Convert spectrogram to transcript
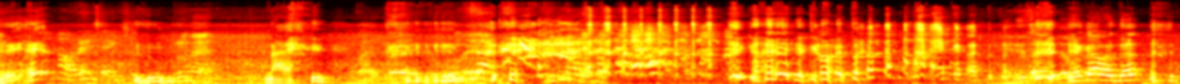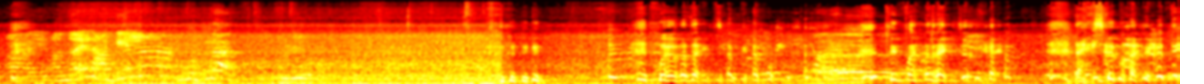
हे नाही. काय का होतं? हे का होतं? परत ऍक्शन कर ती परत ऍक्शन कर मारली होती?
